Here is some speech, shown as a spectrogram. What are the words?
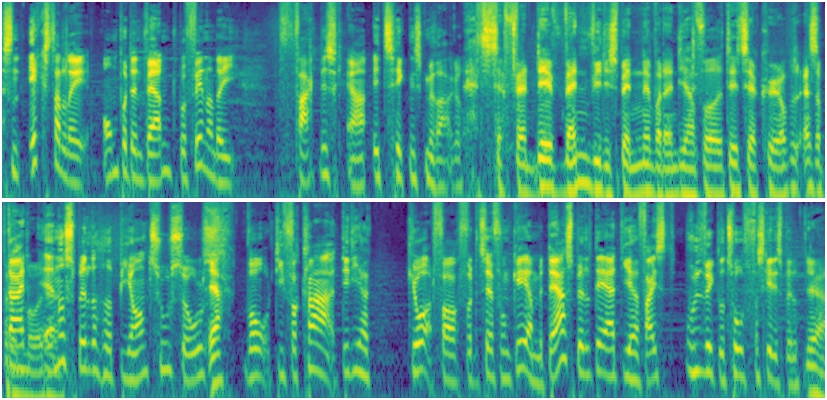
sådan ekstra lag oven på den verden, du befinder dig i, faktisk er et teknisk mirakel. Det er, fand, det er vanvittigt spændende, hvordan de har fået det til at køre på, altså på Der er den et måde. andet spil, der hedder Beyond Two Souls, Ja. hvor de forklarer, det de har gjort for at få det til at fungere med deres spil, det er, at de har faktisk udviklet to forskellige spil. Ja.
